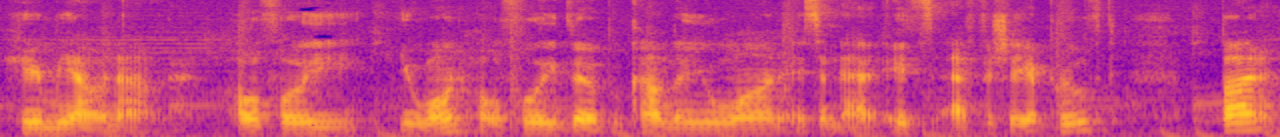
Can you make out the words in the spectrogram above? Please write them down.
Hear me out now. Hopefully you won't. Hopefully the condo you want is an it's officially approved, but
